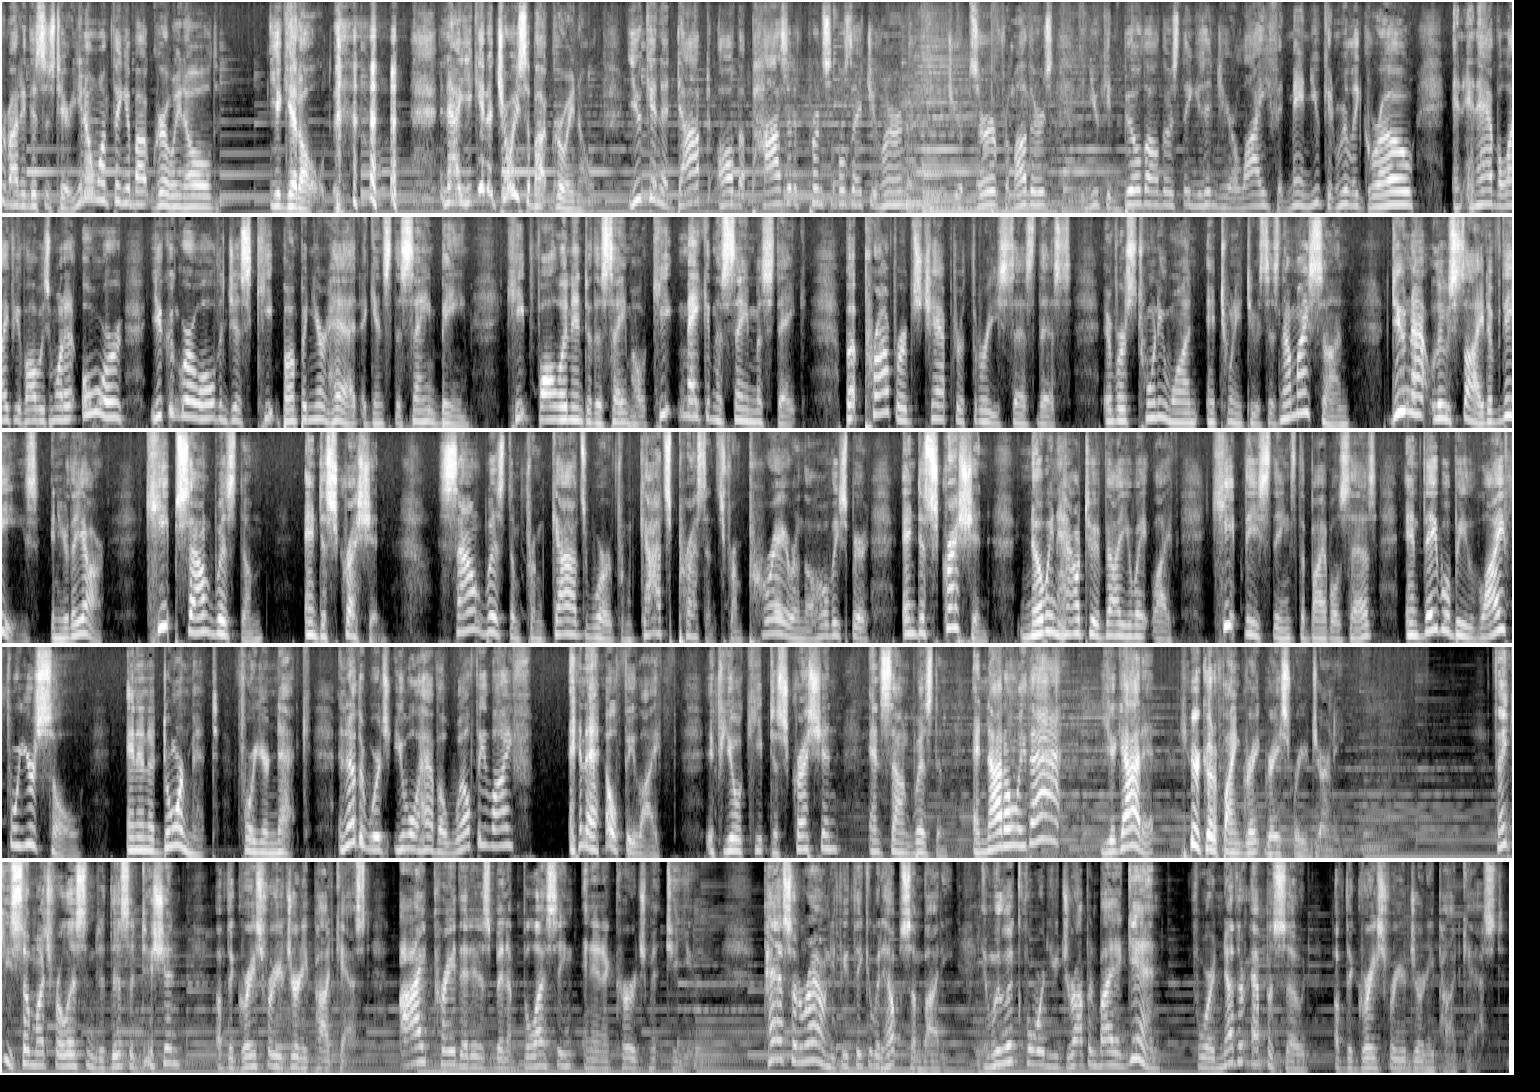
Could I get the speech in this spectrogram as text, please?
everybody, this is Terry. You know one thing about growing old? You get old. now, you get a choice about growing old. You can adopt all the positive principles that you learn or that you observe from others, and you can build all those things into your life. And man, you can really grow and, and have the life you've always wanted. Or you can grow old and just keep bumping your head against the same beam, keep falling into the same hole, keep making the same mistake. But Proverbs chapter 3 says this in verse 21 and 22. It says, Now, my son, do not lose sight of these. And here they are keep sound wisdom and discretion sound wisdom from God's Word, from God's presence, from prayer and the Holy Spirit, and discretion, knowing how to evaluate life. Keep these things, the Bible says, and they will be life for your soul and an adornment for your neck. In other words, you will have a wealthy life and a healthy life if you'll keep discretion and sound wisdom. And not only that, you got it, you're going to find great grace for your journey. Thank you so much for listening to this edition of the Grace for Your Journey podcast. I pray that it has been a blessing and an encouragement to you. Pass it around if you think it would help somebody, and we look forward to you dropping by again for another episode of the Grace for Your Journey podcast.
